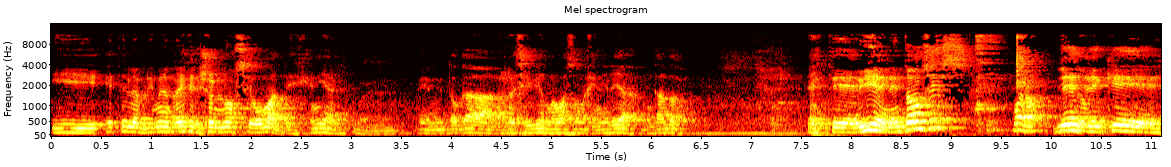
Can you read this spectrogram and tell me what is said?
Y esta es la primera entrevista que yo no cebo mate, genial. Bueno, Eh, me toca recibir nomás una genialidad, me encantó. Este, bien, entonces, bueno, desde que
